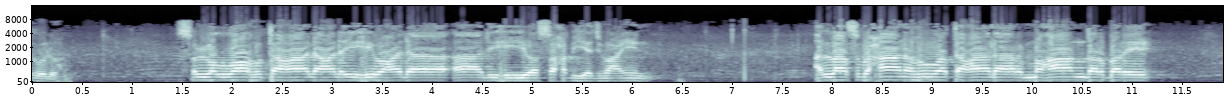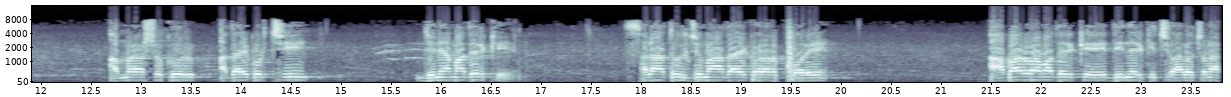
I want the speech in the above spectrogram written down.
ورسوله صلى الله تعالى عليه وعلى آله وصحبه أجمعين আল্লাহ সুবহানাহু ওয়া তাআলার মহান দরবারে আমরা শুকুর আদায় করছি যিনি আমাদেরকে সালাতুল জুমা আদায় করার পরে আবারও আমাদেরকে দিনের কিছু আলোচনা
